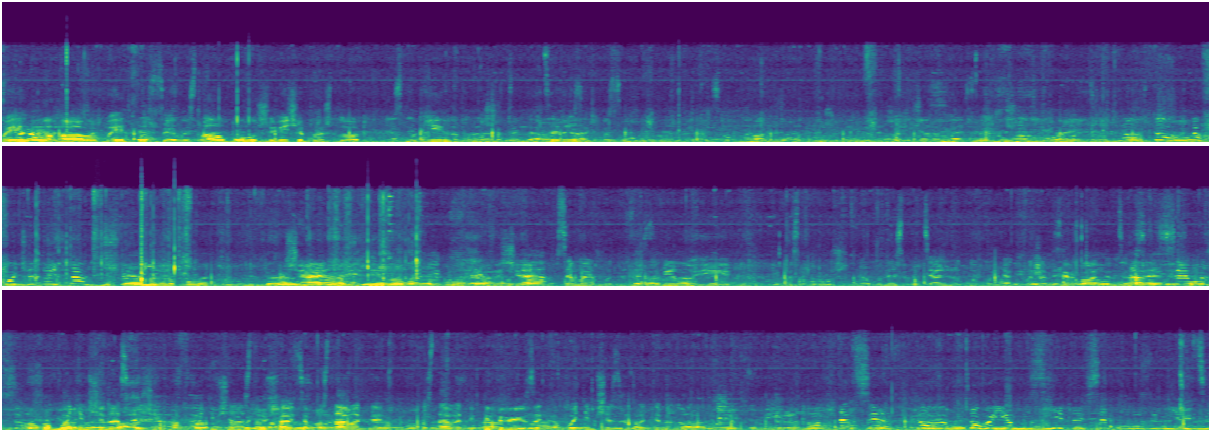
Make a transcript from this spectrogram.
Ми їх благали, ми їх просили. Слава Богу, що віче пройшло спокійно, тому що це, це ризик високий. Ну хто, хто хоче, той сам чує. Звичайно, звичайно, все має бути зрозуміло і, і без порушення. Вони спеціально думають, як би нам зірвати це все. А потім ще нас хочуть, потім ще нас намагаються поставити, поставити під ризик, а потім ще зробити винуватим. Ну, та це, хто, того я згідно, все порозуміється.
